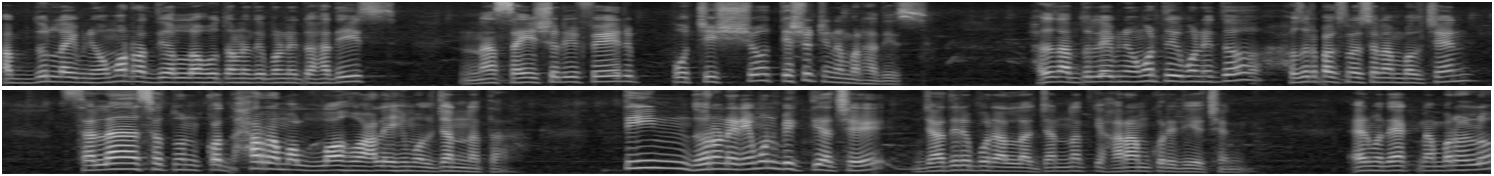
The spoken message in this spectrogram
আবদুল্লাহ ইবনি ওমর রাদি আল্লাহ তালতে বর্ণিত হাদিস, নাসাই শরীফের পঁচিশশো তেষট্টি নম্বর হাদিস। হজরত আবদুল্লাহ ইবনি ওমর থেকে বর্ণিত হজরত পাকসাল্লাহ সাল্লাম বলছেন, সালাসাতুন কদ হারাম আল্লাহ আলহিমুল জান্নাতা। তিন ধরনের এমন ব্যক্তি আছে যাদের উপর আল্লাহ জান্নাতকে হারাম করে দিয়েছেন। এর মধ্যে এক নম্বর হলো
